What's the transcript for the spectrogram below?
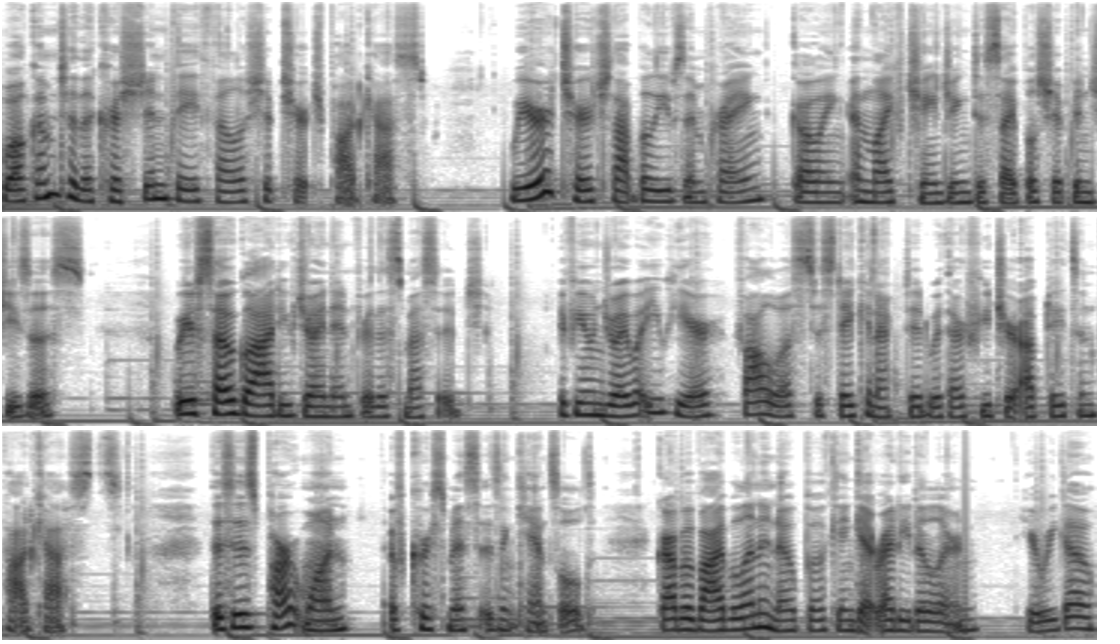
Welcome to the Christian Faith Fellowship Church podcast. We are a church that believes in praying, going, and life changing discipleship in Jesus. We are so glad you've joined in for this message. If you enjoy what you hear, follow us to stay connected with our future updates and podcasts. This is part one of Christmas Isn't Cancelled. Grab a Bible and a notebook and get ready to learn. Here we go.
